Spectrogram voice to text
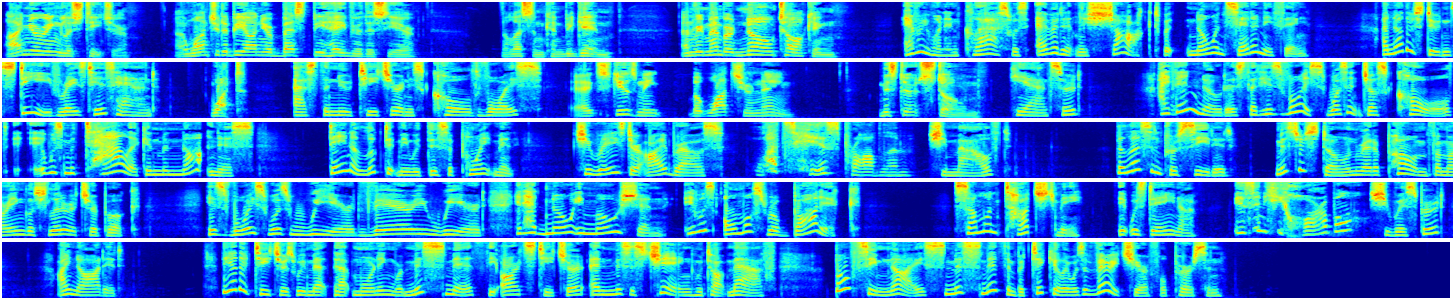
I'm your English teacher. I want you to be on your best behavior this year. The lesson can begin. And remember, no talking. Everyone in class was evidently shocked, but no one said anything. Another student, Steve, raised his hand. What? asked the new teacher in his cold voice. Excuse me, but what's your name? Mr. Stone, he answered. I then noticed that his voice wasn't just cold, it was metallic and monotonous. Dana looked at me with disappointment. She raised her eyebrows. What's his problem? she mouthed. The lesson proceeded. Mr. Stone read a poem from our English literature book. His voice was weird, very weird. It had no emotion. It was almost robotic. Someone touched me. It was Dana. Isn't he horrible? she whispered. I nodded. The other teachers we met that morning were Miss Smith, the arts teacher, and Mrs. Ching, who taught math. Both seemed nice. Miss Smith, in particular, was a very cheerful person.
